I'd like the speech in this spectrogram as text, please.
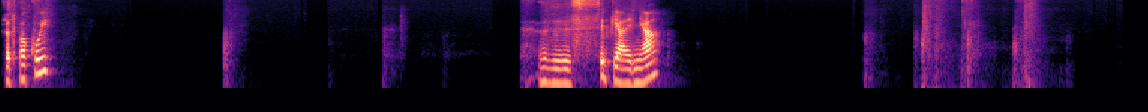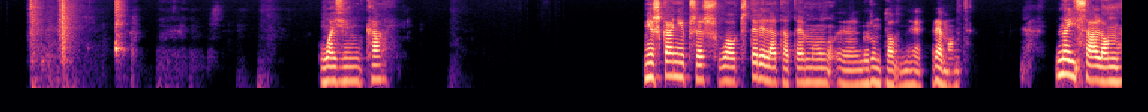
Przedpokój. Sypialnia. Łazienka. Mieszkanie przeszło 4 lata temu y, gruntowny remont. No i salon,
